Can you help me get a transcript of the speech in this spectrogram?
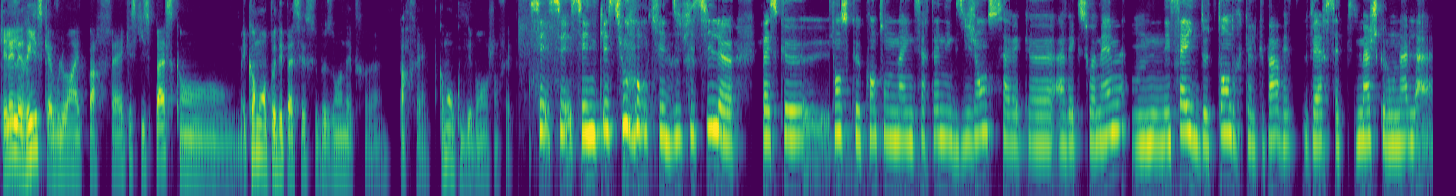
Quel est le risque à vouloir être parfait? Qu'est-ce qui se passe quand... Et comment on peut dépasser ce besoin d'être parfait? Comment on coupe des branches, en fait? C'est une question qui est difficile euh, parce que je pense que quand on a une certaine exigence avec, euh, avec soi-même, on essaye de tendre quelque part vers, cette image que l'on a de la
